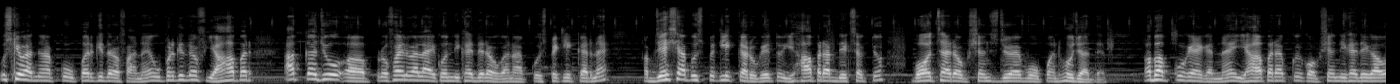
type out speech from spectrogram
उसके बाद में आपको ऊपर की तरफ़ आना है। ऊपर की तरफ़ यहाँ पर आपका जो प्रोफ़ाइल वाला आइकॉन दिखाई दे रहा होगा ना, आपको उस पर क्लिक करना है। अब जैसे आप उस पर क्लिक करोगे तो यहाँ पर आप देख सकते हो, बहुत सारे ऑप्शन जो है वो ओपन हो जाते हैं। अब आपको क्या करना है? यहाँ पर आपको एक ऑप्शन दिखाई देगा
